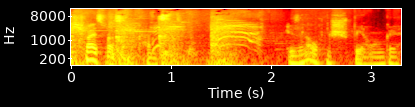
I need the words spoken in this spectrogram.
Ich weiß, was du kannst. Wir sind auch ein Speeronkel.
